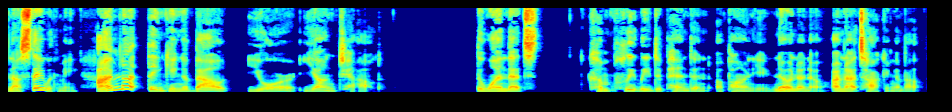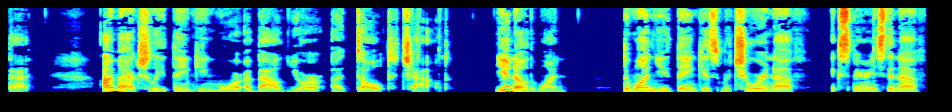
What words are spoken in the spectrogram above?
now, stay with me. I'm not thinking about your young child, the one that's completely dependent upon you. No, no, no. I'm not talking about that. I'm actually thinking more about your adult child. You know the one. The one you think is mature enough, experienced enough,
